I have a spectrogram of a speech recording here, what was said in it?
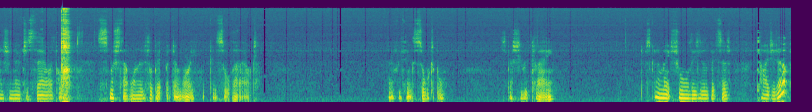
As you notice there I probably smushed that one a little bit but don't worry we can sort that out. Everything's sortable especially with clay. Just going to make sure these little bits are tidied up.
